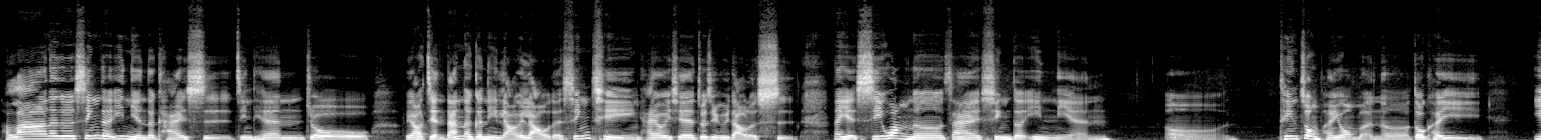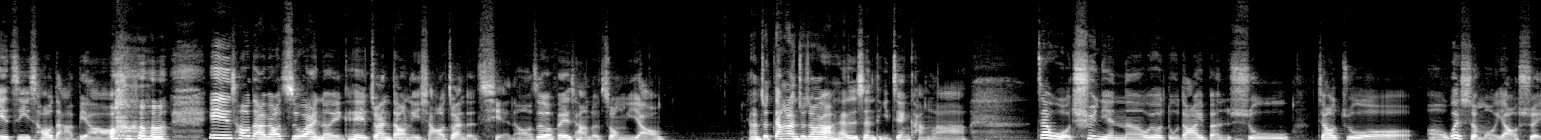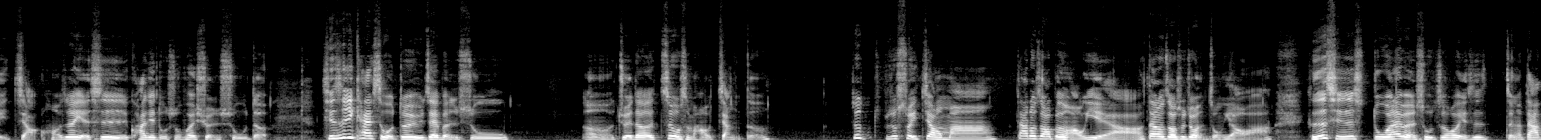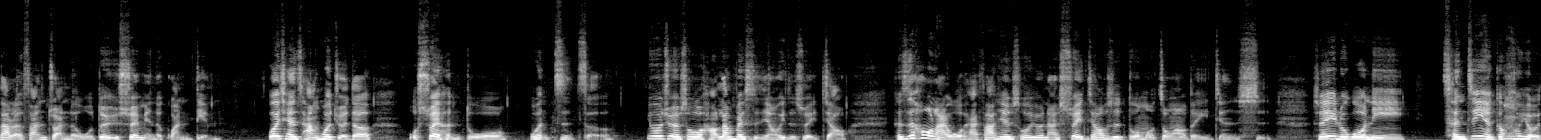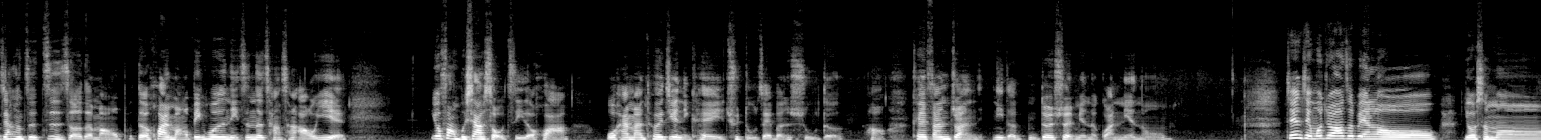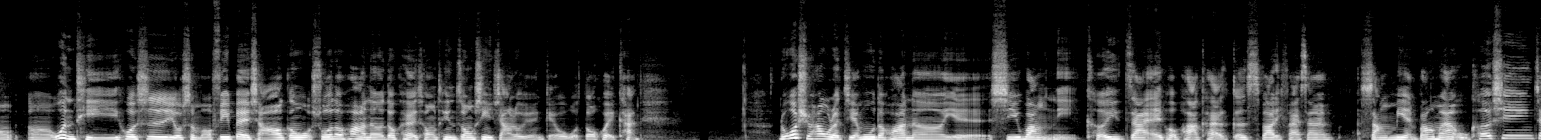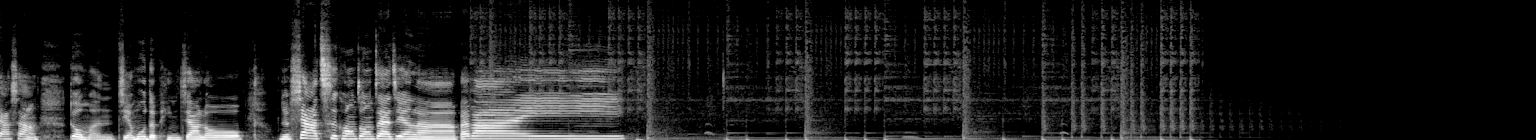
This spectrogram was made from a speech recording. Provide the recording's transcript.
好啦，那就是新的一年的开始。今天就比较简单的跟你聊一聊我的心情，还有一些最近遇到的事。那也希望呢，在新的一年，呃，听众朋友们呢都可以业绩超达标，业绩超达标之外呢，也可以赚到你想要赚的钱，然后这个非常的重要。那这当然最重要的还是身体健康啦。在我去年呢，我有读到一本书。叫做呃，为什么要睡觉？好，这也是跨界读书会选书的。其实一开始我对于这本书，呃，觉得这有什么好讲的？就不就睡觉吗？大家都知道不能熬夜啊，大家都知道睡觉很重要啊。可是其实读完那本书之后，也是整个大大的翻转了我对于睡眠的观点。我以前常会觉得我睡很多，我很自责，因为觉得说我好浪费时间，我一直睡觉。可是后来我才发现，说原来睡觉是多么重要的一件事。所以如果你曾经也跟我有这样子自责的毛的坏毛病，或者你真的常常熬夜又放不下手机的话，我还蛮推荐你可以去读这本书的。好，可以翻转你的你对睡眠的观念哦。今天节目就到这边喽。有什么呃问题，或是有什么 feedback 想要跟我说的话呢，都可以从听众信箱留言给我，我都会看。如果喜欢我的节目的话呢，也希望你可以在 Apple Podcast 跟 Spotify 上面上面帮我们按五颗星，加上对我们节目的评价喽。我们就下次空中再见啦，拜拜。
